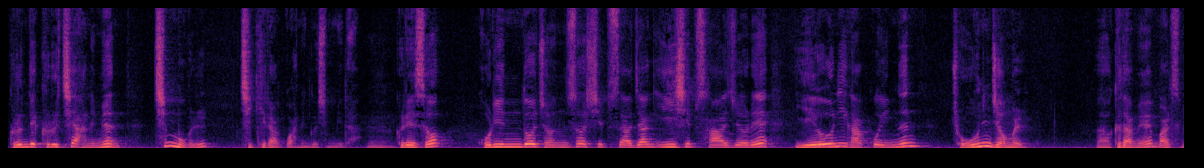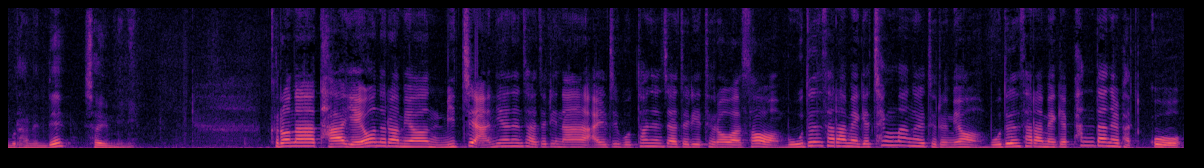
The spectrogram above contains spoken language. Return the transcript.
그런데 그렇지 않으면 침묵을 지키라고 하는 것입니다. 그래서 고린도 전서 14장 24절의 예언이 갖고 있는 좋은 점을 어, 그 다음에 말씀을 하는데 서윤민이 그러나 다 예언을 하면 믿지 아니하는 자들이나 알지 못하는 자들이 들어와서 모든 사람에게 책망을 들으며 모든 사람에게 판단을 받고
